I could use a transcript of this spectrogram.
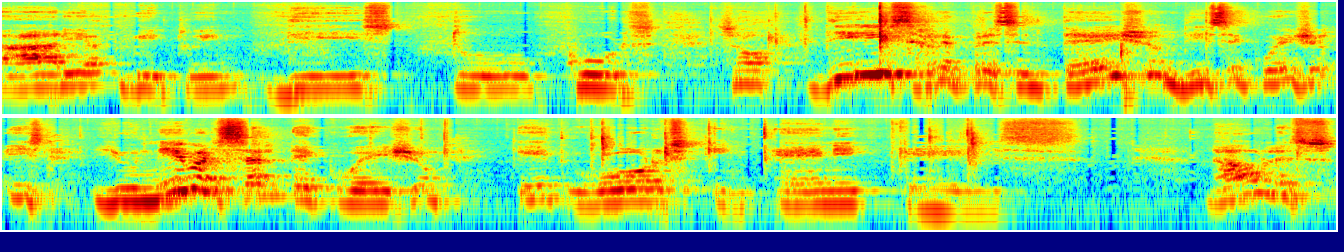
area between these two curves. So this representation, this equation is universal equation. It works in any case. Now let's,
